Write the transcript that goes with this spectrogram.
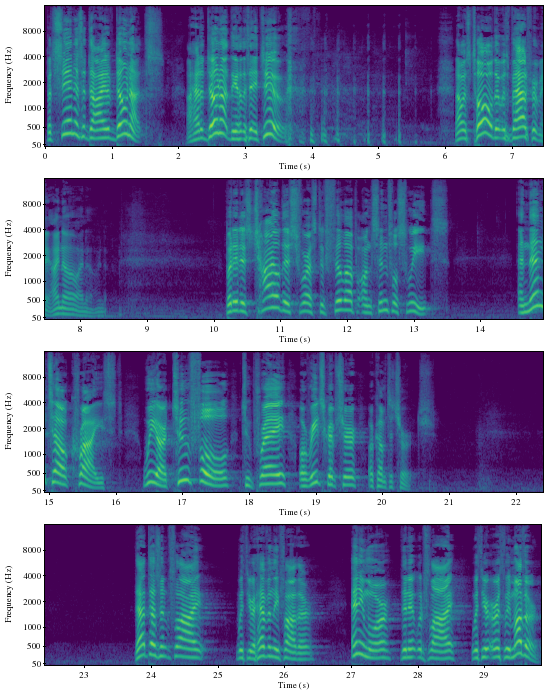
But sin is a diet of donuts. I had a donut the other day too. I was told it was bad for me. I know, I know, I know. But it is childish for us to fill up on sinful sweets and then tell Christ we are too full to pray or read scripture or come to church. That doesn't fly with your heavenly Father any more than it would fly with your earthly mother.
